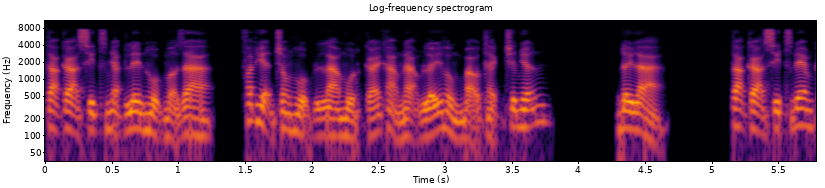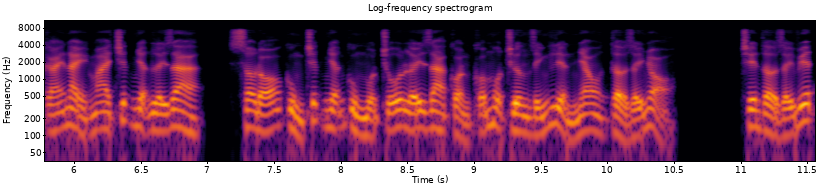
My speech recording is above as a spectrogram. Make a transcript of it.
tạ cả xịt nhặt lên hộp mở ra, phát hiện trong hộp là một cái khảm nạm lấy hồng bảo thạch chiếc nhẫn. Đây là tạ cả xịt đem cái này mai chiếc nhẫn lấy ra, sau đó cùng chiếc nhẫn cùng một chỗ lấy ra còn có một chương dính liền nhau tờ giấy nhỏ. Trên tờ giấy viết,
